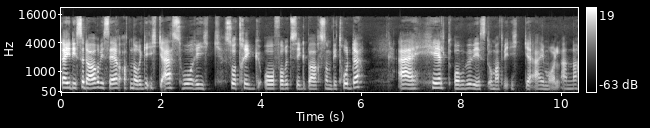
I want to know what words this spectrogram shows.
Det er i disse dager vi ser at Norge ikke er så rik, så trygg og forutsigbar som vi trodde. Jeg er helt overbevist om at vi ikke er i mål ennå.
